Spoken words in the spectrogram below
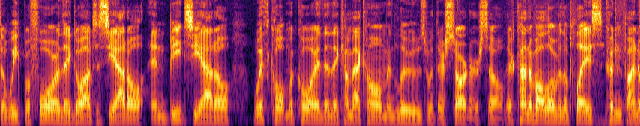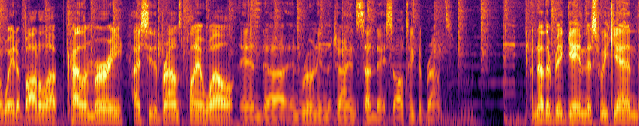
The week before, they go out to Seattle and beat Seattle with Colt McCoy, then they come back home and lose with their starter. So they're kind of all over the place. Couldn't find a way to bottle up Kyler Murray. I see the Browns playing well and uh, and ruining the Giants Sunday, so I'll take the Browns. Another big game this weekend.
